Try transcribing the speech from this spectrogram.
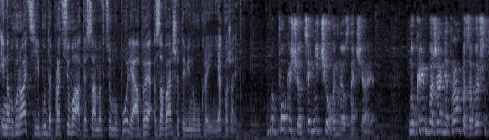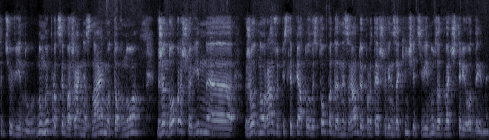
інавгурації буде працювати саме в цьому полі, аби завершити війну в Україні? Як вважаєте? Ну, поки що це нічого не означає. Ну, крім бажання Трампа завершити цю війну. Ну, ми про це бажання знаємо давно. Вже добре, що він е, жодного разу після 5 листопада не згадує про те, що він закінчить цю війну за 24 години.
